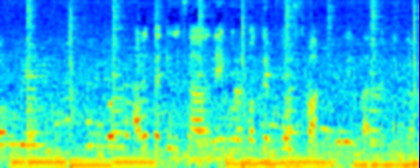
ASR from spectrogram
Ada tadi sa neighbor content post pa. Dire pa sa kita.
